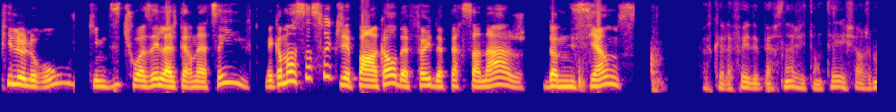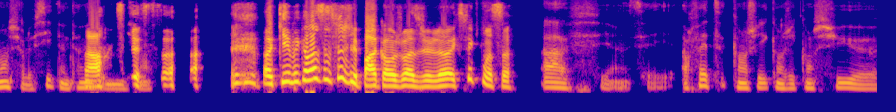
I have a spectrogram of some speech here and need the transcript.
Pilule Rouge qui me dit de choisir l'alternative. Mais comment ça se fait que j'ai pas encore de feuille de personnage d'Omniscience? Parce que la feuille de personnage est en téléchargement sur le site internet. Ah, c'est Omniscience. ça. ok, mais comment ça se fait j'ai pas encore joué à ce jeu-là? Explique-moi ça. Ah, c'est- c'est- en fait, quand j'ai quand j'ai conçu euh,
